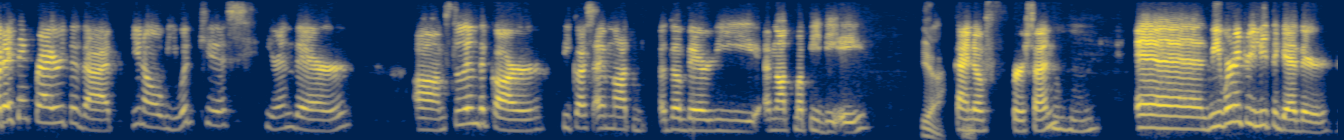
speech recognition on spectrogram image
But I think prior to that, you know, we would kiss here and there. Um, still in the car because I'm not the very I'm not a PDA Yeah. kind of person. Mhm. And we weren't really together.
